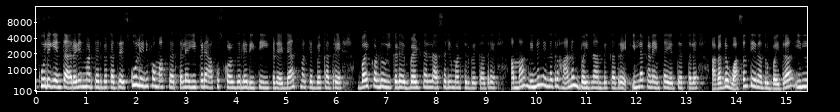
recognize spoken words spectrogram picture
ಸ್ಕೂಲಿಗೆ ಅಂತ ರೆಡಿ ಮಾಡ್ತಾ ಇರಬೇಕಾದ್ರೆ, ಸ್ಕೂಲ್ ಯೂನಿಫಾರ್ಮ್ ಹಾಕ್ತಾ ಇರ್ತಾಳೆ. ಈ ಕಡೆ ಹಾಕಿಸ್ಕೊಳ್ಳೋದಲ್ಲೇ ರೀತಿ ಈ ಕಡೆ ಡ್ಯಾನ್ಸ್ ಮಾಡ್ತಿರ್ಬೇಕಾದ್ರೆ ಬೈಕೊಂಡು ಈ ಕಡೆ ಬೆಲ್ಟ್ನೆಲ್ಲ ಸರಿ ಮಾಡ್ತಿರ್ಬೇಕಾದ್ರೆ, ಅಮ್ಮ ನಿನ್ನನ್ನೇನಾದರೂ ಆನಂದ್ ಬೈದ್ನ ಅನ್ಬೇಕಾದ್ರೆ, ಇಲ್ಲ ಕಣೆ ಅಂತ ಹೇಳ್ತಾ ಇರ್ತಾಳೆ. ಹಾಗಾದರೆ ವಸಂತ ಏನಾದರೂ ಬೈದ್ರಾ? ಇಲ್ಲ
